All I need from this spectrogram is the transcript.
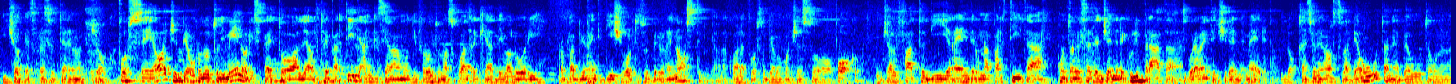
di ciò che ha espresso il terreno di gioco. Forse oggi abbiamo prodotto di meno rispetto alle altre partite, anche se avevamo di fronte una squadra che ha dei valori probabilmente 10 volte superiori ai nostri, alla quale forse abbiamo concesso poco. Già il fatto di rendere una partita contro avversari del genere equilibrata sicuramente ci rende merito. L'occasione nostra l'abbiamo avuta, ne abbiamo avuta una,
